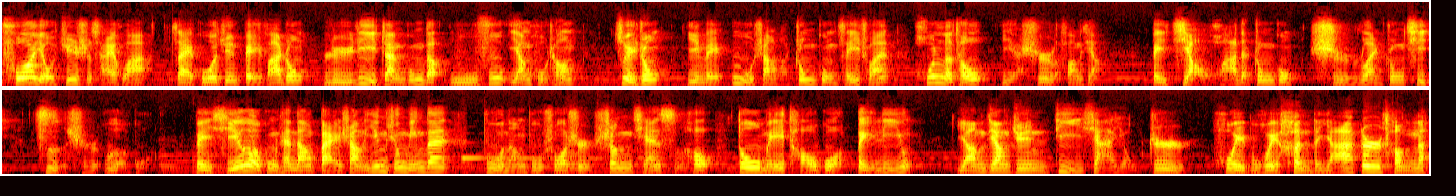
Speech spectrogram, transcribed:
颇有军事才华，在国军北伐中屡立战功的武夫杨虎城，最终因为误上了中共贼船。昏了头，也失了方向，被狡猾的中共始乱终弃，自食恶果，被邪恶共产党摆上英雄名单，不能不说是生前死后都没逃过被利用。杨将军地下有知，会不会恨得牙根疼呢？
